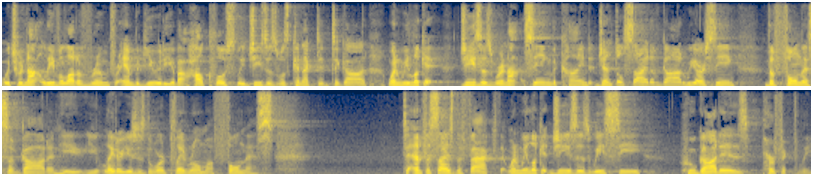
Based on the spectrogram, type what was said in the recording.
which would not leave a lot of room for ambiguity about how closely Jesus was connected to God. When we look at Jesus, we're not seeing the kind, gentle side of God, we are seeing the fullness of God. And he later uses the word pleroma, fullness, to emphasize the fact that when we look at Jesus, we see who God is perfectly.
